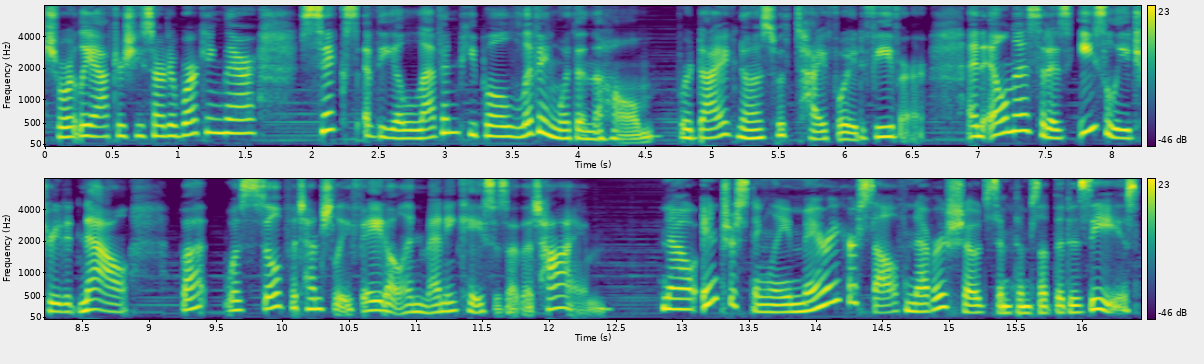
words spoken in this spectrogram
shortly after she started working there, six of the 11 people living within the home were diagnosed with typhoid fever, an illness that is easily treated now, but was still potentially fatal in many cases at the time. Now, interestingly, Mary herself never showed symptoms of the disease,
